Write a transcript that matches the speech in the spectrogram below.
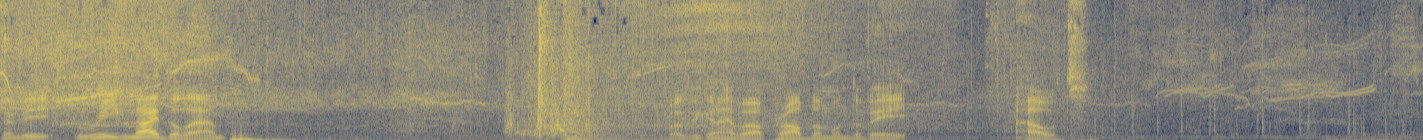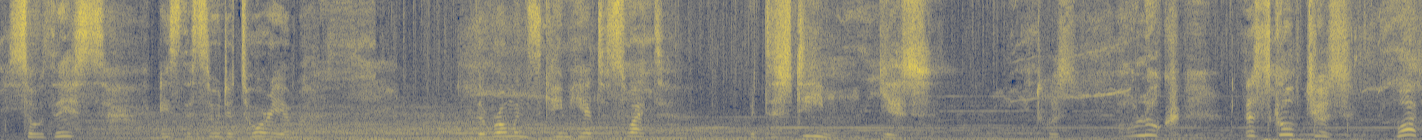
Then we reignite the lamp. But we're gonna have a problem on the way out. So this is the Sudatorium. The Romans came here to sweat. With the steam, yes. It was. Oh, look! The sculptures! What?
